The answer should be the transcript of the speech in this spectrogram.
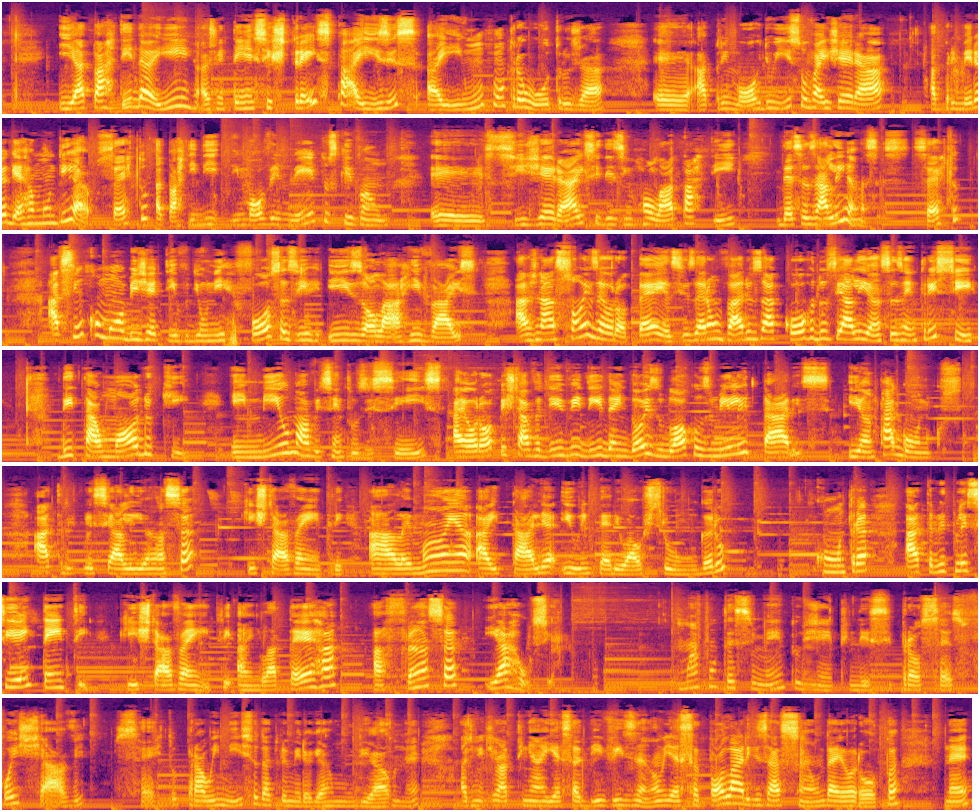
E a partir daí, a gente tem esses três países aí, um contra o outro já, é, a primórdio, e isso vai gerar a Primeira Guerra Mundial, certo? A partir de, de movimentos que vão é, se gerar e se desenrolar a partir dessas alianças, certo? Assim como o objetivo de unir forças e, isolar rivais, as nações europeias fizeram vários acordos e alianças entre si, de tal modo que em 1906, a Europa estava dividida em dois blocos militares e antagônicos: a Tríplice Aliança, que estava entre a Alemanha, a Itália e o Império Austro-Húngaro, contra a Tríplice Entente, que estava entre a Inglaterra, a França e a Rússia. Um acontecimento, gente, nesse processo foi chave certo? Para o início da Primeira Guerra Mundial, né? A gente já tinha aí essa divisão e essa polarização da Europa, né?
